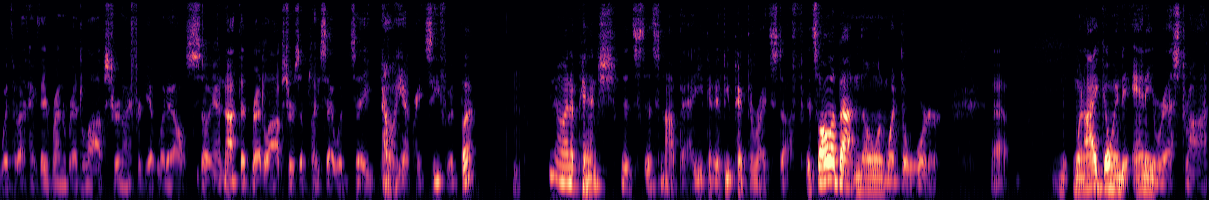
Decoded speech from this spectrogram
with I think they run Red Lobster and I forget what else. So yeah, not that Red Lobster is a place I would say, oh yeah, great seafood, but you know, in a pinch, it's it's not bad. You can if you pick the right stuff. It's all about knowing what to order. Uh, when I go into any restaurant,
